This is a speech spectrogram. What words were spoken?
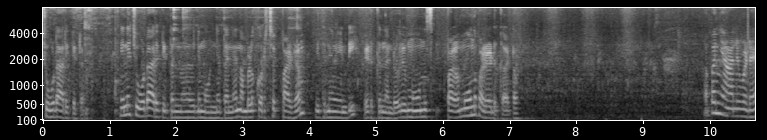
ചൂടാറി കിട്ടണം. ഇനി ചൂടാറി കിട്ടുന്നതിന് മുന്നേ തന്നെ നമ്മൾ കുറച്ച് പഴം ഇതിന് വേണ്ടി എടുക്കുന്നുണ്ട്. ഒരു മൂന്ന് മൂന്ന് പഴം എടുക്കുക കേട്ടോ. അപ്പം ഞാനിവിടെ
